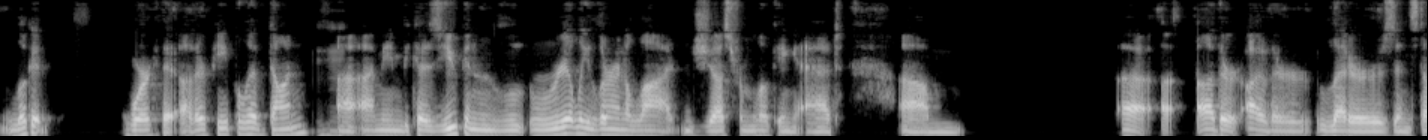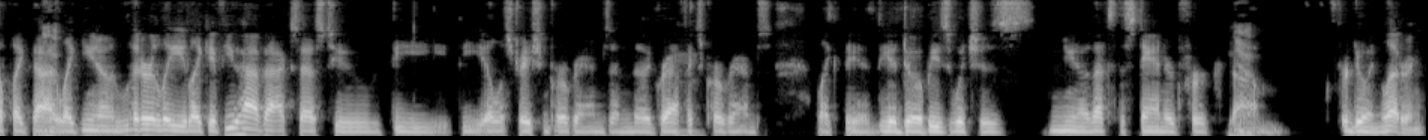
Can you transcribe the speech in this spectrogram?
look at work that other people have done. Mm-hmm. Uh, I mean, because you can l- really learn a lot just from looking at um, uh, uh, other other letters and stuff like that. Yeah. Like you know, literally, like if you have access to the the illustration programs and the graphics mm-hmm. programs, like the the Adobe's, which is you know that's the standard for yeah. um, for doing lettering.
